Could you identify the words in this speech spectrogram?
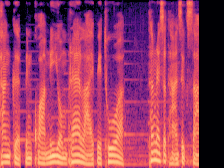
ทั่งเกิดเป็นความนิยมแพร่หลายไปทั่ว ทั้งในสถานศึกษา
